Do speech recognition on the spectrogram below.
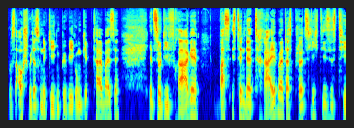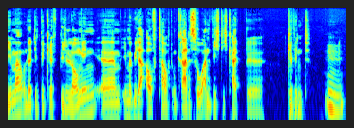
wo es auch schon wieder so eine Gegenbewegung gibt teilweise. Jetzt so die Frage, was ist denn der Treiber, dass plötzlich dieses Thema unter dem Begriff Belonging ähm, immer wieder auftaucht und gerade so an Wichtigkeit gewinnt? Mhm.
